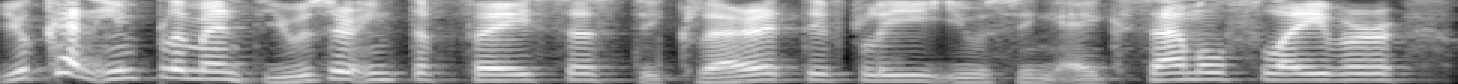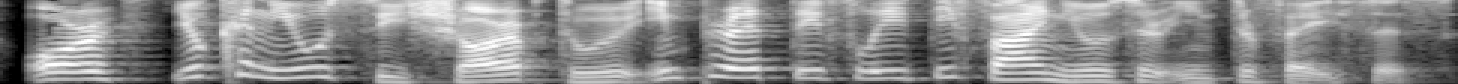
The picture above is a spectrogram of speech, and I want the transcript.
You can implement user interfaces declaratively using XAML flavor, or you can use C Sharp to imperatively define user interfaces.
